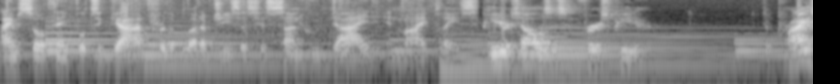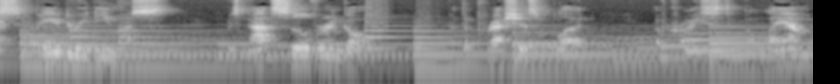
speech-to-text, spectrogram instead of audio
I am so thankful to God for the blood of Jesus, his son, who died in my place. Peter tells us in 1 Peter the price paid to redeem us was not silver and gold, but the precious blood of Christ, a lamb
